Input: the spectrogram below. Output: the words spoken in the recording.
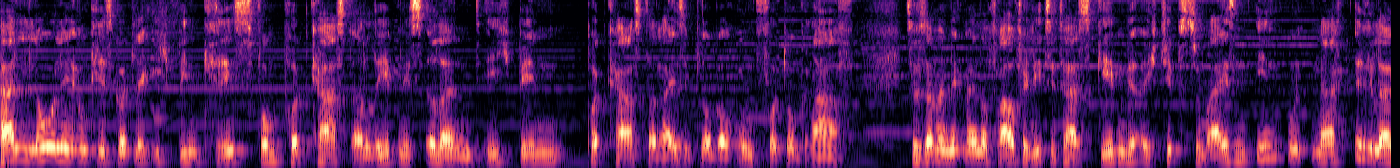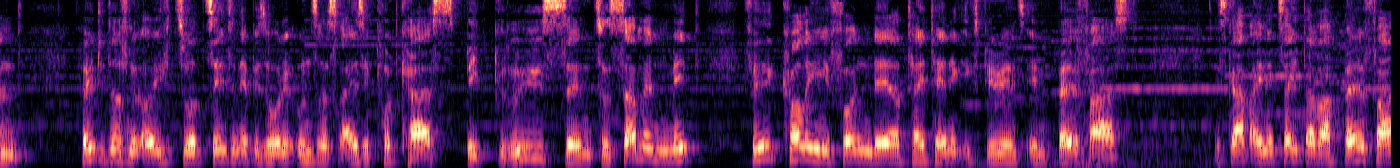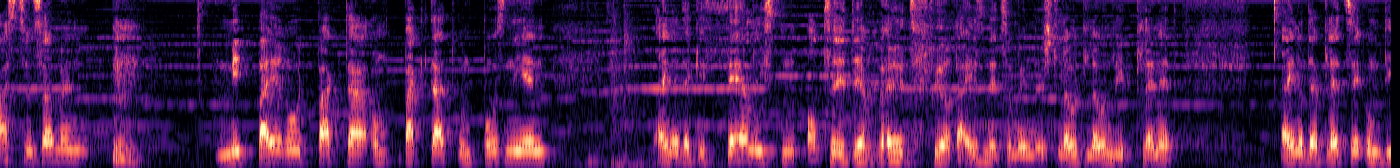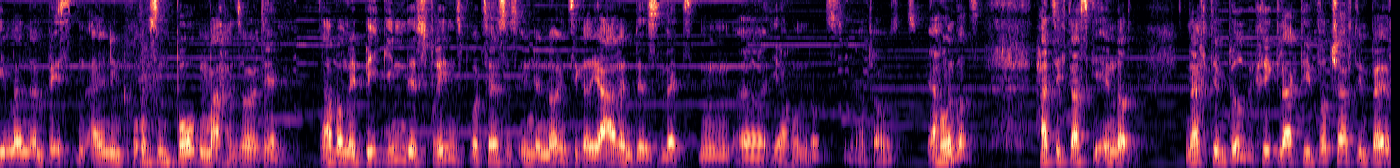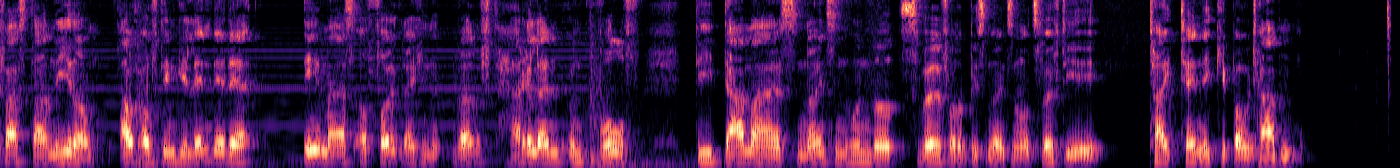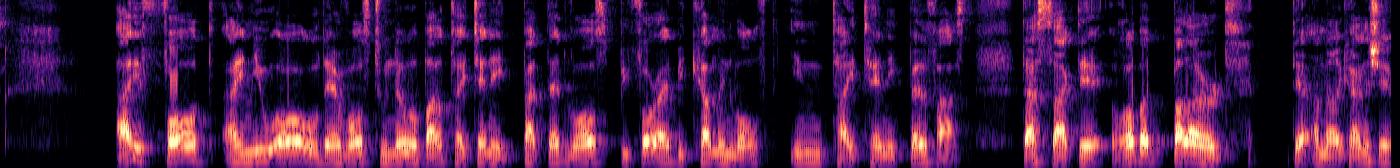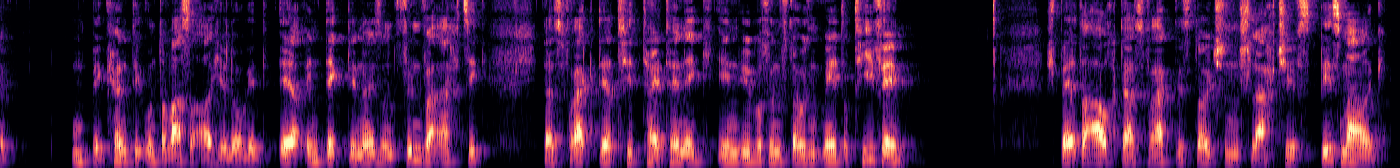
Hallole und Chris Gottle, ich bin Chris vom Podcast Erlebnis Irland. Ich bin Podcaster, Reiseblogger und Fotograf. Zusammen mit meiner Frau Felicitas geben wir euch Tipps zum Reisen in und nach Irland. Heute dürfen wir euch zur zehnten Episode unseres Reisepodcasts begrüßen, zusammen mit Phil Colley von der Titanic Experience in Belfast. Es gab eine Zeit, da war Belfast zusammen mit Beirut, Bagdad und, Bosnien einer der gefährlichsten Orte der Welt für Reisende zumindest, laut Lonely Planet. Einer der Plätze, um die man am besten einen großen Bogen machen sollte. Aber mit Beginn des Friedensprozesses in den 90er Jahren des letzten äh, Jahrhunderts, Jahrtausends, Jahrhunderts hat sich das geändert. Nach dem Bürgerkrieg lag die Wirtschaft in Belfast da nieder. Auch auf dem Gelände der ehemals erfolgreichen Werft Harland und Wolf, die damals 1912 oder bis 1912 die Titanic gebaut haben. I thought I knew all there was to know about Titanic, but that was before I became involved in Titanic Belfast. Das sagte Robert Ballard, der amerikanische und bekannte Unterwasserarchäologe. Er entdeckte 1985 das Wrack der Titanic in über 5000 Meter Tiefe. Später auch das Wrack des deutschen Schlachtschiffs Bismarck.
